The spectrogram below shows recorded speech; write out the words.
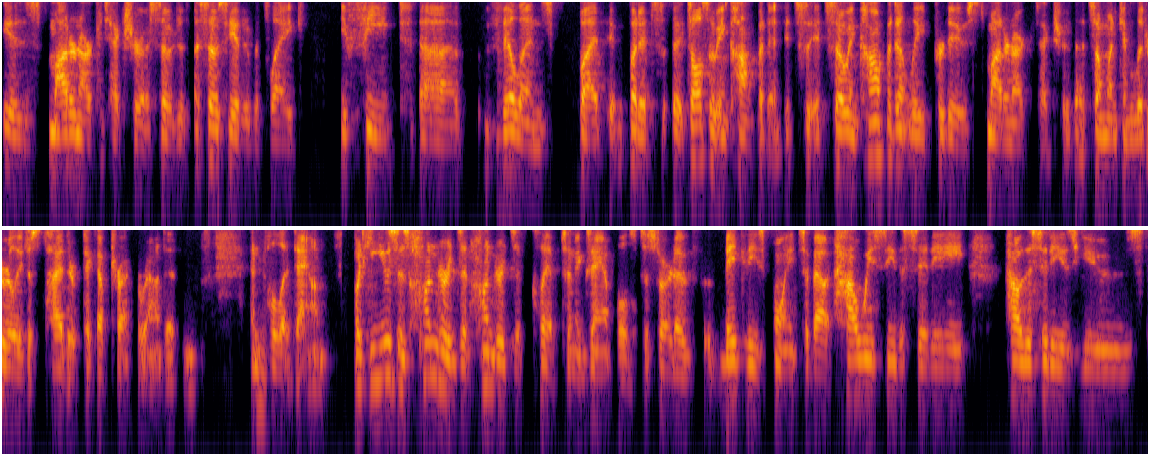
is modern architecture associated with like effete uh, villains, but but it's it's also incompetent. It's it's so incompetently produced modern architecture that someone can literally just tie their pickup truck around it and, and pull it down. But he uses hundreds and hundreds of clips and examples to sort of make these points about how we see the city, how the city is used,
